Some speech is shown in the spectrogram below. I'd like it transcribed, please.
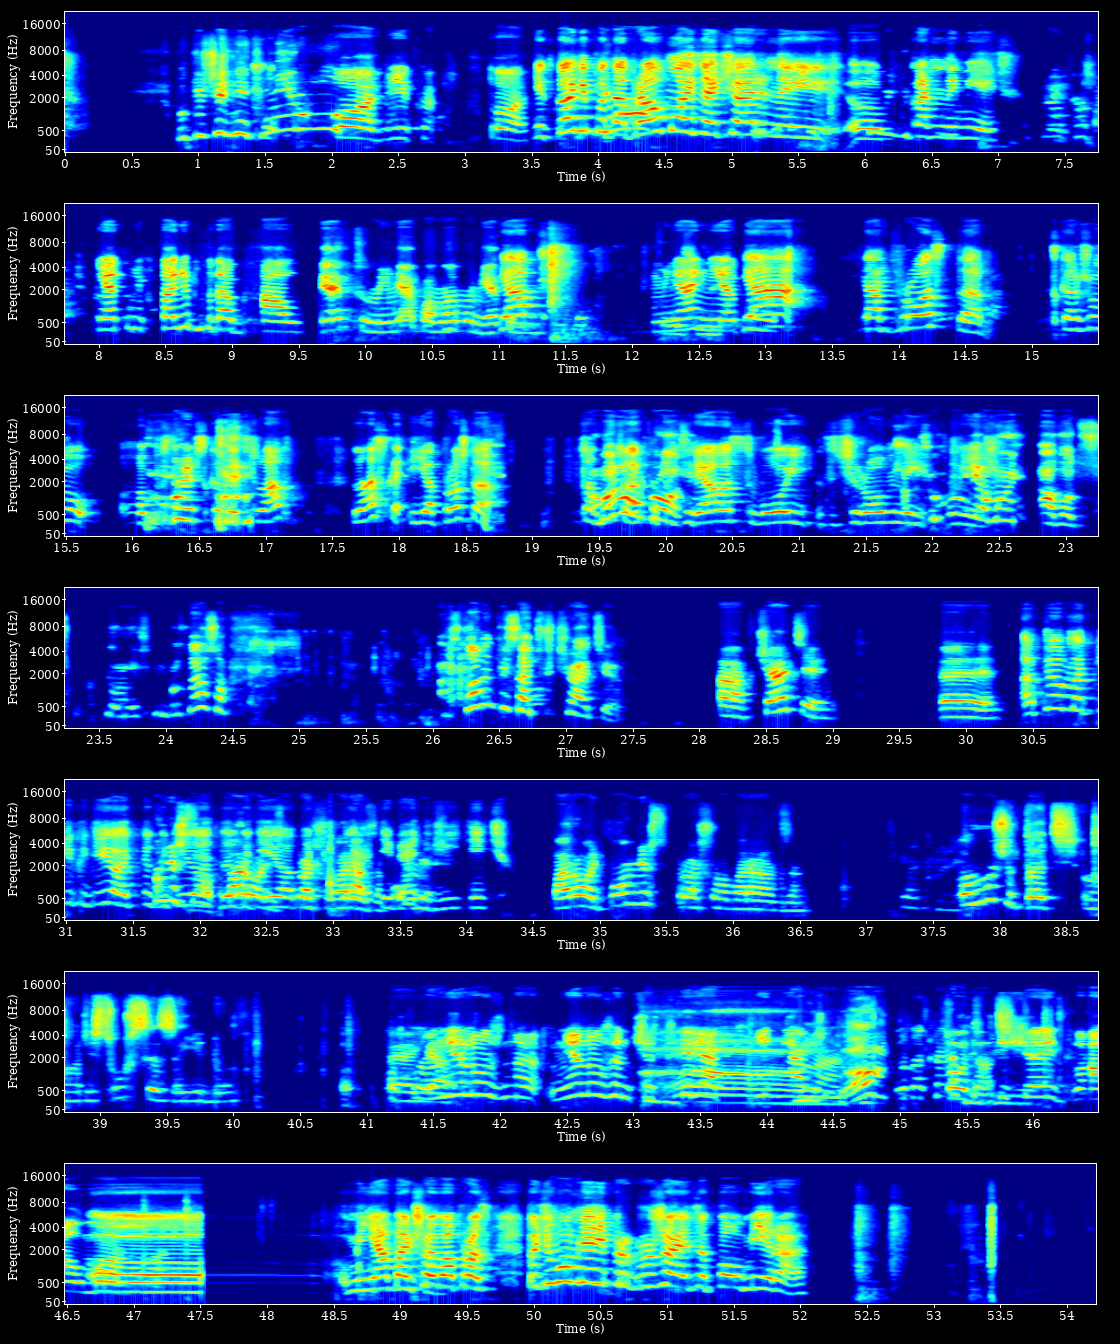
Подключение к миру. Кто, Вика? Кто? никто не подобрал мой зачаренный э, каменный меч? Нет, никто не подобрал. Нет, у меня, по-моему, нет. Я-. У меня нет. Я, я просто скажу, э, постараюсь сказать лав, ласка, и я просто А можно вопрос? потеряла свой зачарованный Почему меч. я мой... А, вот, всё, мы с ним поставился. А что написать в чате? А, в чате? Э, а ты где? А ты Помнишь, где? Ты пароль где? с прошлого раза, помнишь? видеть? пароль помнишь с прошлого раза? Он может дать э, ресурсы за еду. Э, я. Мне нужно, мне нужен четыре обсидиана. Да? Ну, как раз и два алмаза. У меня большой вопрос. Почему у меня не прогружается полмира?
